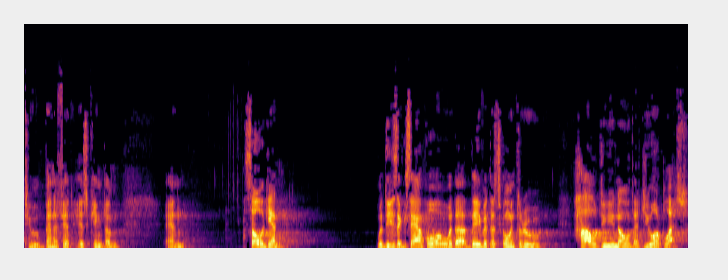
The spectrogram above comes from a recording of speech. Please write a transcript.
to benefit His kingdom. And so again, with these example with uh, David that's going through, how do you know that you are blessed?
